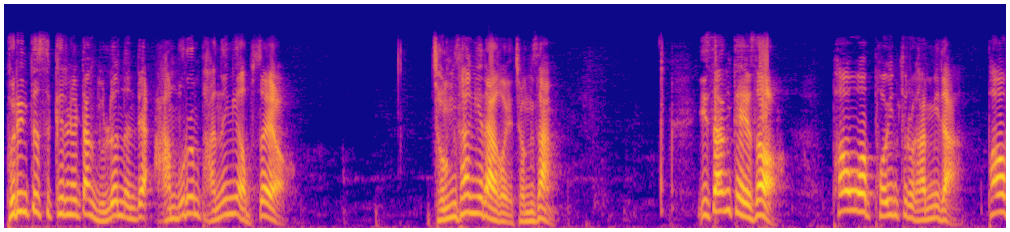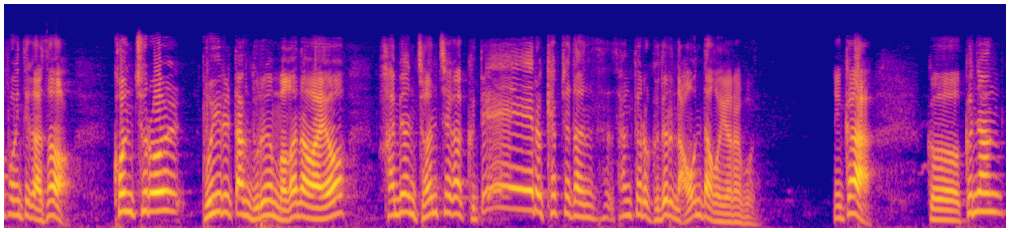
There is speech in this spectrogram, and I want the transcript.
프린트 스크린을 딱 눌렀는데 아무런 반응이 없어요. 정상이라고요. 정상. 이 상태에서 파워포인트로 갑니다. 파워포인트 가서 컨트롤 V를 딱 누르면 뭐가 나와요? 화면 전체가 그대로 캡처된 상태로 그대로 나온다고 여러분. 그러니까 그 그냥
